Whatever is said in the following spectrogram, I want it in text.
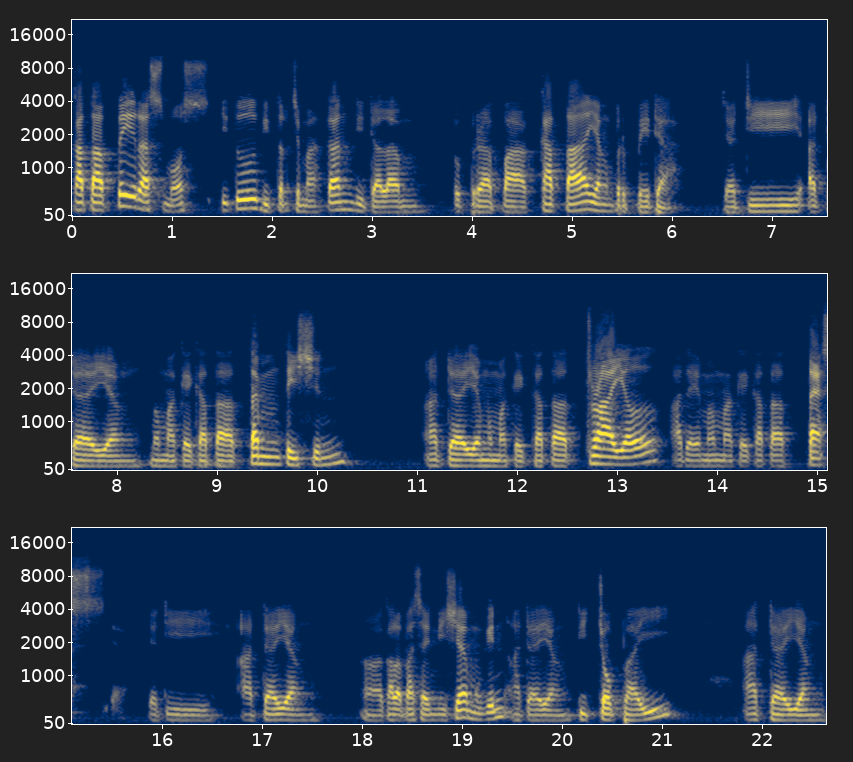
kata peirasmos itu diterjemahkan di dalam beberapa kata yang berbeda. Jadi ada yang memakai kata temptation, ada yang memakai kata trial, ada yang memakai kata test. Ya. Jadi ada yang uh, kalau bahasa Indonesia mungkin ada yang dicobai, ada yang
